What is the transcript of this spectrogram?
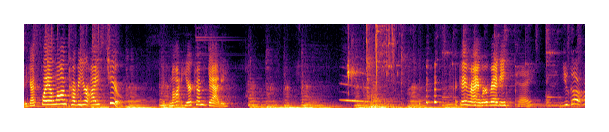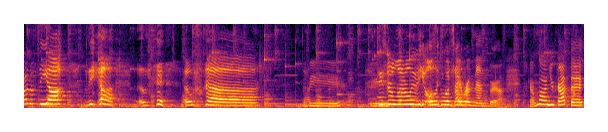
You guys play along, cover your eyes too. If not, here comes daddy. okay, Ryan, we're ready. Okay. You got rid of the uh the uh of uh The, These are literally the only ones I remember. come on, you got this.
